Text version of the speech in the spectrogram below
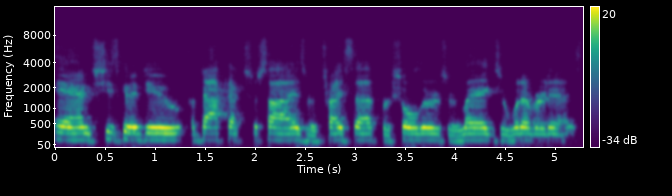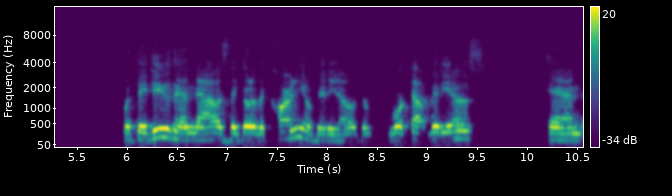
and she's going to do a back exercise or tricep or shoulders or legs or whatever it is. What they do then now is they go to the cardio video, the workout videos, and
